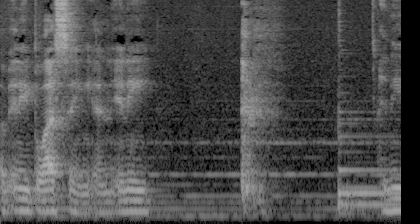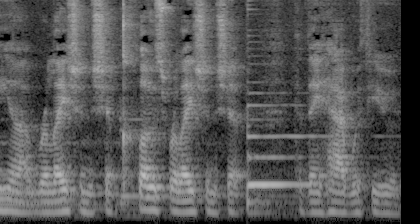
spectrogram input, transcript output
of any blessing and any any uh, relationship, close relationship that they have with you.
